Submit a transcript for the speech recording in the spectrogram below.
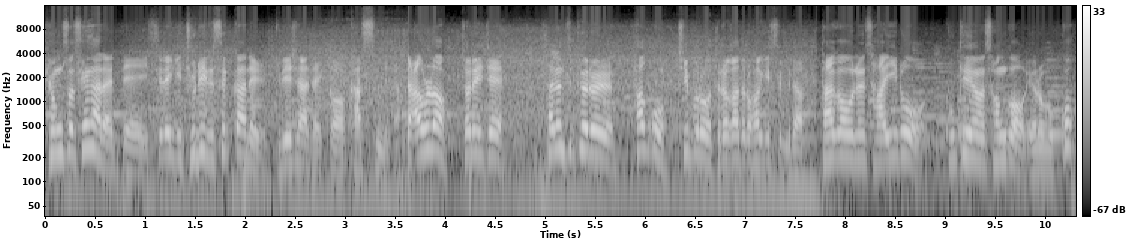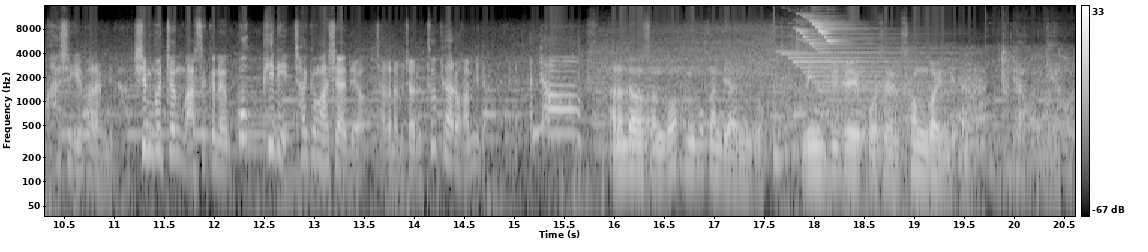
평소 생활할 때이 쓰레기 줄이는 습관을 기르셔야 될 것 같습니다. 자, 아울러 저는 이제 사전 투표를 하고 집으로 들어가도록 하겠습니다. 다가오는 4.15 국회의원 선거 여러분 꼭 하시길 바랍니다. 신분증 마스크는 꼭 필히 착용하셔야 돼요. 자, 그럼 저는 투표하러 갑니다. 네, 안녕. 아름다운 선거, 행복한 대한민국. 민주주의 꽃은 선거입니다. 투표하고 올게요.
